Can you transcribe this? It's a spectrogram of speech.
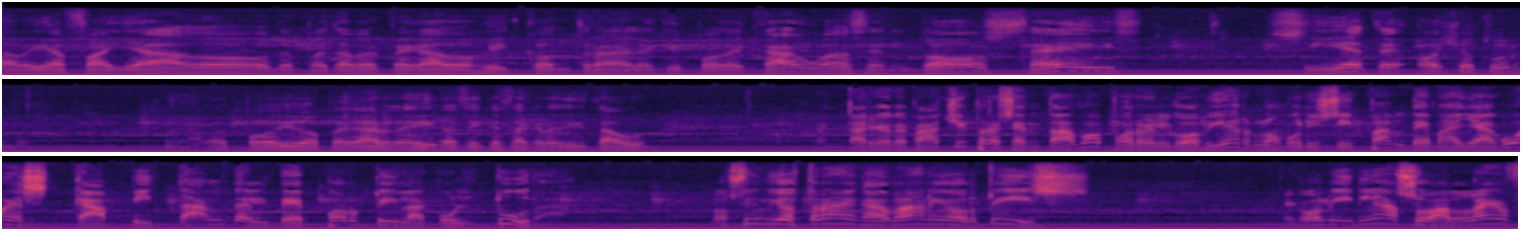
Había fallado después de haber pegado hit contra el equipo de Caguas en 2, 6, 7, 8 turnos. Sin haber podido pegar de hit, así que se acredita uno. Comentario de Pachi presentado por el gobierno municipal de Mayagüez, capital del deporte y la cultura. Los indios traen a Dani Ortiz. Pegó lineazo al left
